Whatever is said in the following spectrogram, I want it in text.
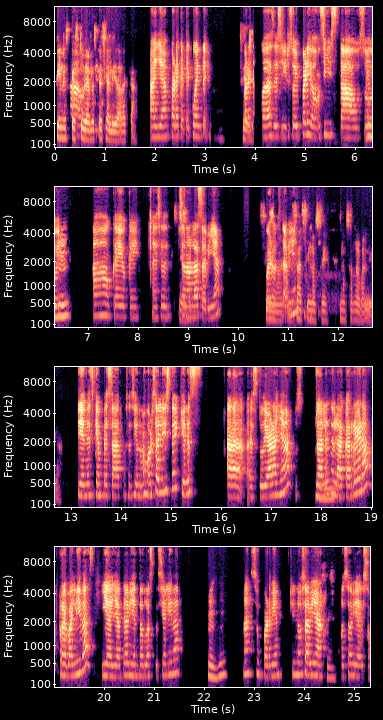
Tienes que ah, estudiar la especialidad acá. Allá, para que te cuente. Para que puedas decir, soy periodoncista o soy... Ah, ok, ok. Eso, no la sabía. Pero está bien. Esa sí no sé, no se revalida. Tienes que empezar, o sea, si a lo mejor saliste y quieres a, estudiar allá, pues sales de la carrera, revalidas y allá te avientas la especialidad. Ah, súper bien. Sí, no sabía, no sabía eso,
